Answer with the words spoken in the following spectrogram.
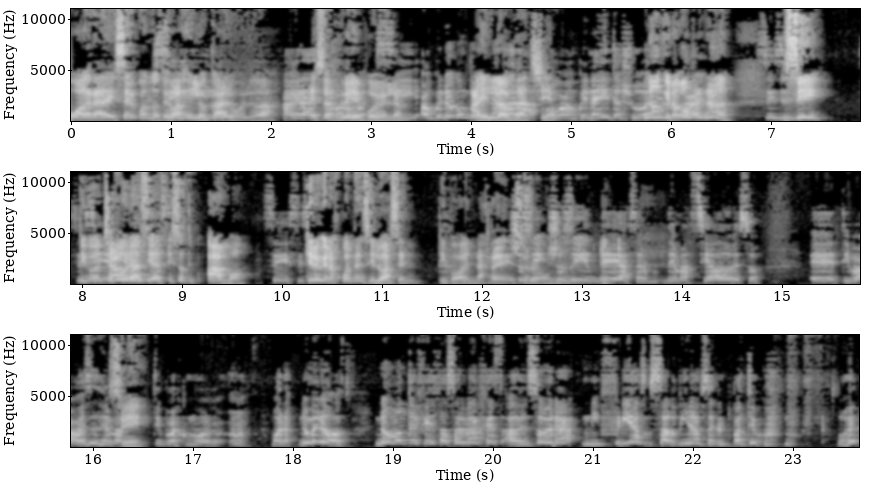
O agradecer cuando te Sí. vas del local, boluda. Agradecer Eso es re de pueblo. Sí, aunque no compres I nada, o aunque nadie te ayudó. No, el que no local. compres nada. Sí, sí, Sí. sí. Tipo, chao, gracias. Eso tipo, amo. Sí, sí, Quiero que nos cuenten si lo hacen, tipo, en las redes. Yo soy, algún- yo soy de en- hacer demasiado eso. Eh, tipo, a veces de más. Sí. Tipo, es como. mm. Bueno, número dos. No montes fiestas salvajes a deshora ni frías sardinas en el patio común. ¿What?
